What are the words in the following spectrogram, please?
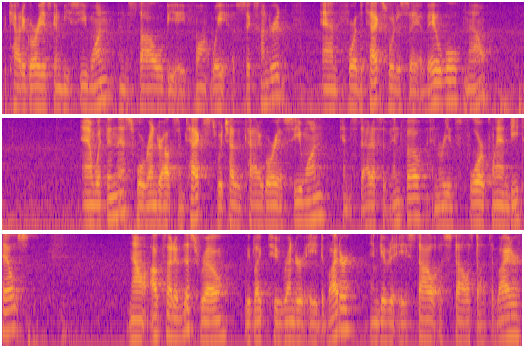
The category is going to be C1 and the style will be a font weight of 600. And for the text, we'll just say available now. And within this, we'll render out some text, which has a category of C1 and status of info and reads floor plan details. Now, outside of this row, we'd like to render a divider and give it a style of styles.divider,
